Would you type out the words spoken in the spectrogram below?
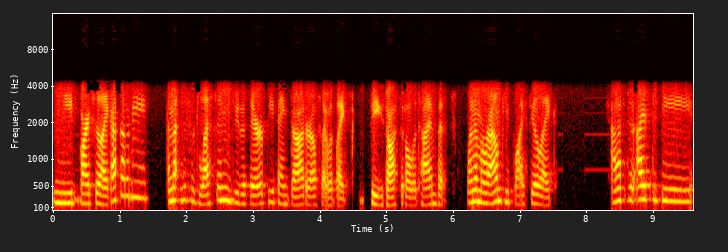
need where I feel like I've got to be and that, this is lessened due to therapy thank God or else I would like be exhausted all the time but when I'm around people I feel like I have to I have to be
